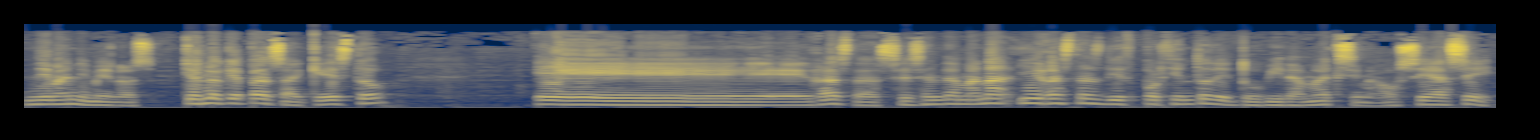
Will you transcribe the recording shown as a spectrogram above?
Ni más ni menos. ¿Qué es lo que pasa? Que esto eh, gastas 60 mana y gastas 10% de tu vida máxima. O sea, sé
